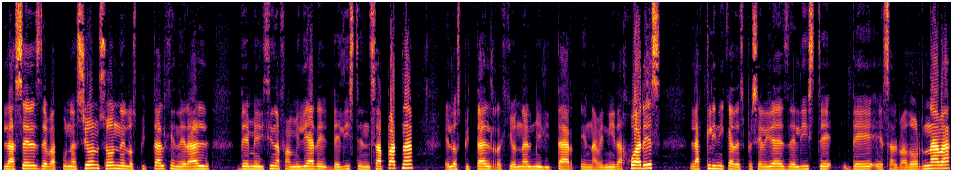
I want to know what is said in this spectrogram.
Las sedes de vacunación son el Hospital General de Medicina Familiar de Liste en Zapata, el Hospital Regional Militar en Avenida Juárez, la Clínica de Especialidades del ISTE de eh, Salvador Nava,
